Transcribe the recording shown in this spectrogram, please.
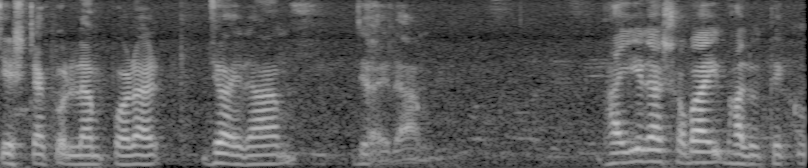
চেষ্টা করলাম পড়ার। জয় রাম জয় রাম ভাইয়েরা সবাই ভালো থেকো।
